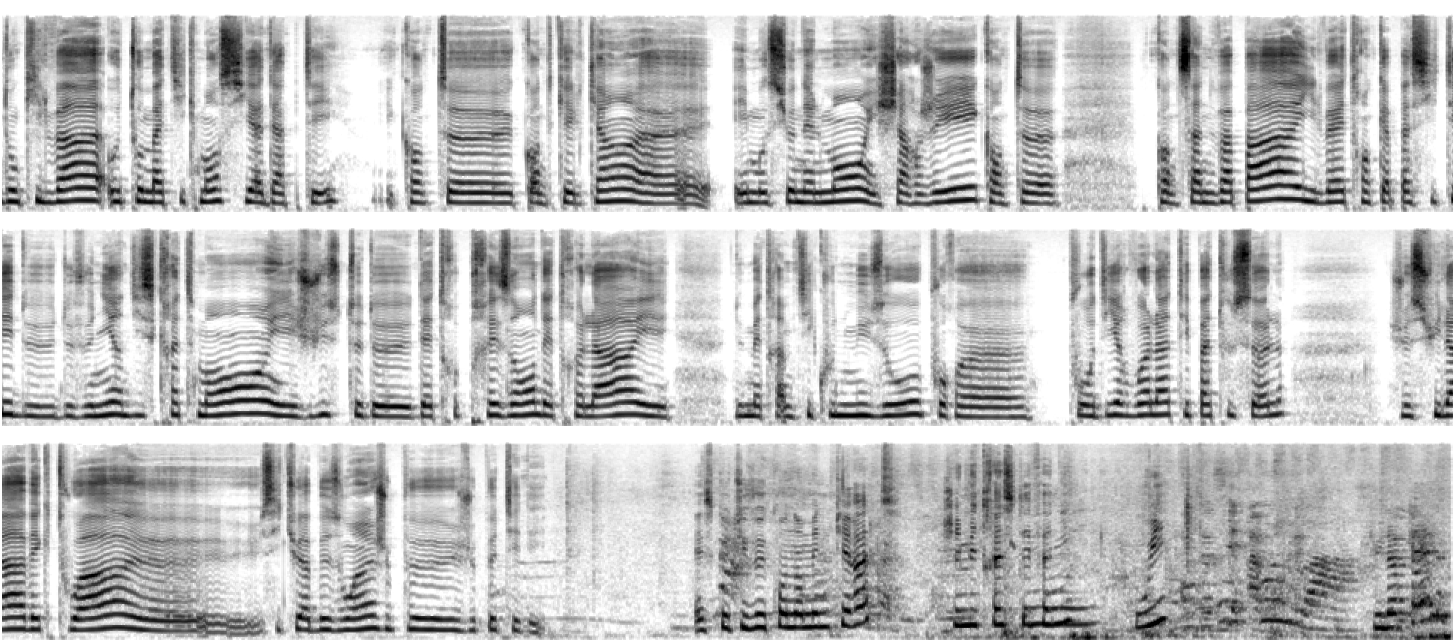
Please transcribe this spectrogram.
Donc il va automatiquement s'y adapter. Et quand, euh, quand quelqu'un euh, émotionnellement est chargé, quand, euh, quand ça ne va pas, il va être en capacité de, de venir discrètement et juste d'être présent, d'être là et de mettre un petit coup de museau pour, euh, pour dire voilà, t'es pas tout seul. Je suis là avec toi. euh, si tu as besoin, je peux, je peux t'aider. Est-ce que tu veux qu'on emmène Pirate chez maîtresse Stéphanie? Oui? Tu l'appelles?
